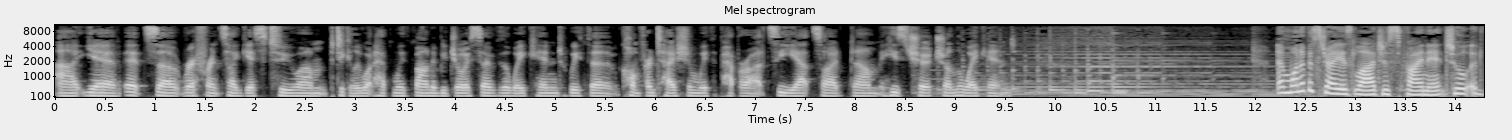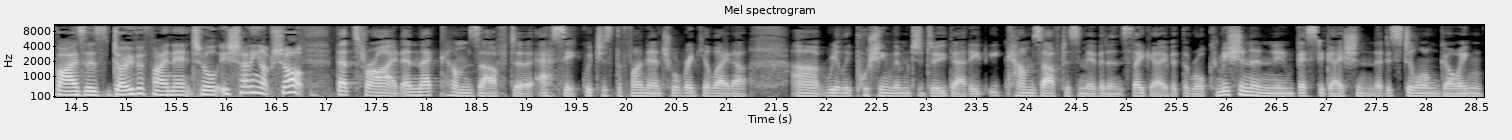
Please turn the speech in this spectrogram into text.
uh, yeah, it's a reference, I guess, to um, particularly what happened with Barnaby Joyce over the weekend with a confrontation with paparazzi outside um, his church on the weekend. And one of Australia's largest financial advisors, Dover Financial, is shutting up shop. That's right. And that comes after ASIC, which is the financial regulator, uh, really pushing them to do that. It, it, comes after some evidence they gave at the Royal Commission and an investigation that is still ongoing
